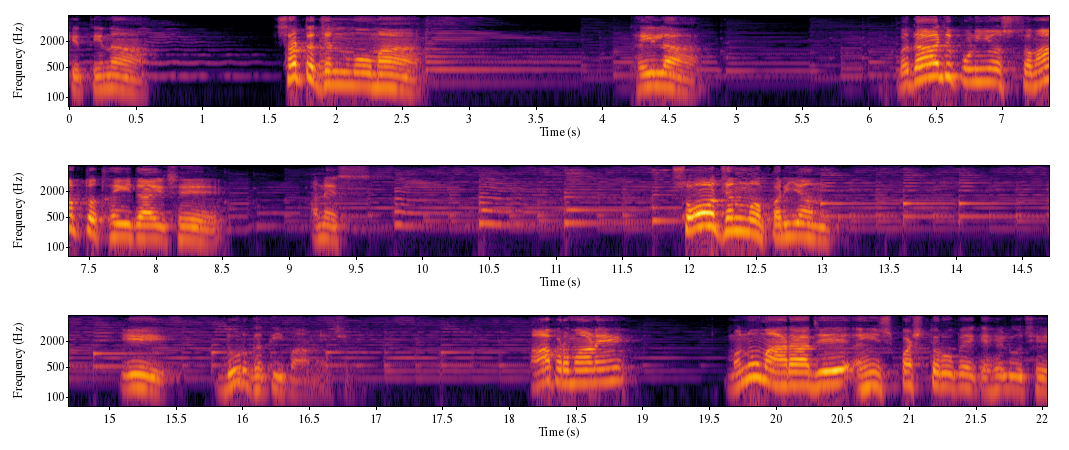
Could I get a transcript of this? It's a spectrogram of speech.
કે તેના સટ જન્મોમાં થયેલા બધા જ પુણ્યો સમાપ્ત થઈ જાય છે અને સો જન્મ પર્યંત એ દુર્ગતિ પામે છે. આ પ્રમાણે મનુ મહારાજે અહીં સ્પષ્ટ રૂપે કહેલું છે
